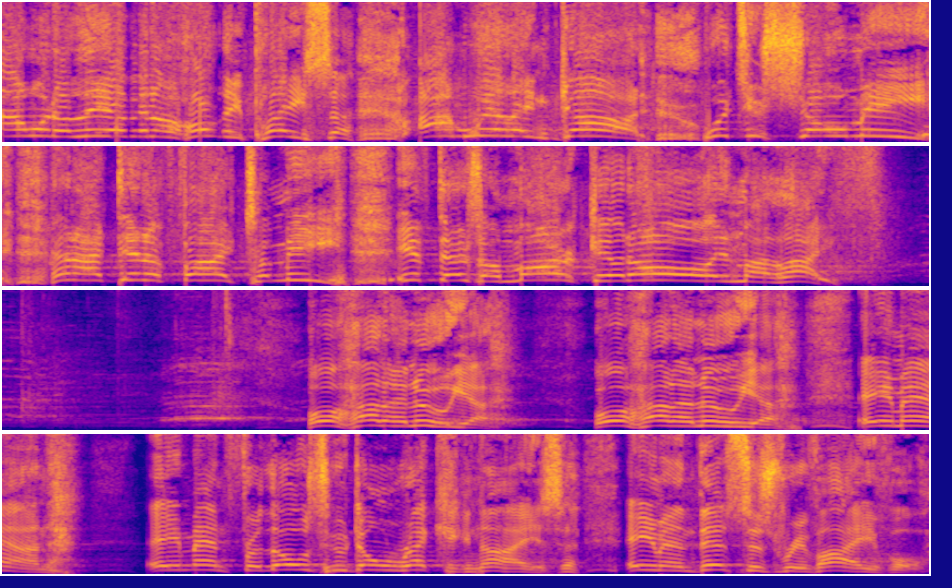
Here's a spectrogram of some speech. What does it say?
I want to live in a holy place. I'm willing, God, would you show me and identify to me if there's a mark at all in my life? Oh, hallelujah. Oh, hallelujah. Amen. Amen. For those who don't recognize, amen, this is revival.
